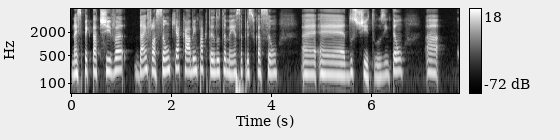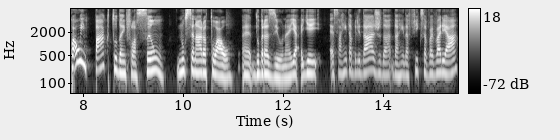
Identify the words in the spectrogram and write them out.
na, expectativa da inflação que acaba impactando também essa precificação é, é, dos títulos. Então, uh, qual o impacto da inflação no cenário atual é, do Brasil? Né? E, e, essa rentabilidade da, da, renda fixa vai variar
